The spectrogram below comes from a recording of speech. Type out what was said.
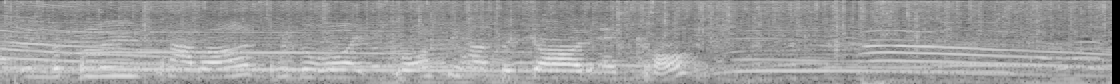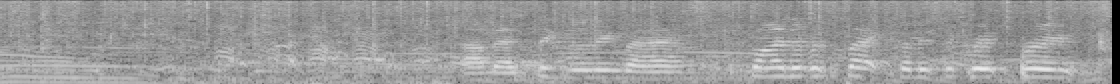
wearing the blue tabards with the white cross. We have the guard Ekos. And they're signalling their sign of respect for Mr. Chris Bruce.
